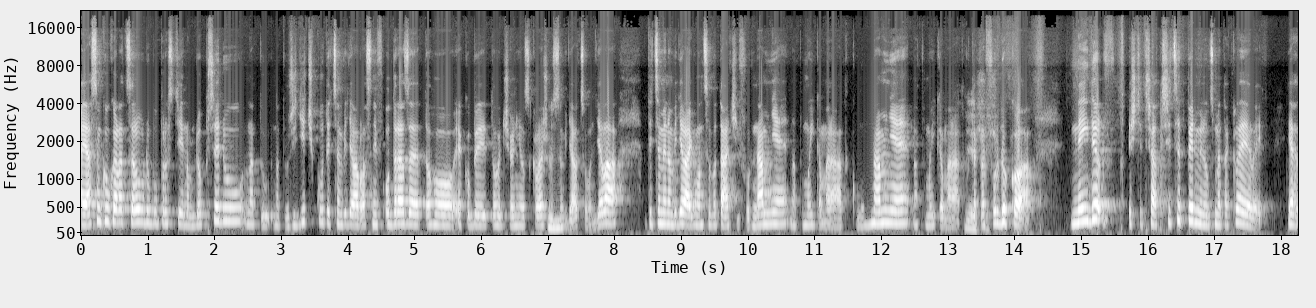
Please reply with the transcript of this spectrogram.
a já jsem koukala celou dobu prostě jenom dopředu na tu, na tu řidičku. Teď jsem viděla vlastně v odraze toho, jakoby toho čelního skla, že mm. jsem viděla, co on dělá. A teď jsem jenom viděla, jak on se otáčí furt na mě, na tu moji kamarádku, na mě, na tu moji kamarádku, Ježiš. takhle furt dokola nejde, ještě třeba 35 minut jsme takhle jeli. Já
